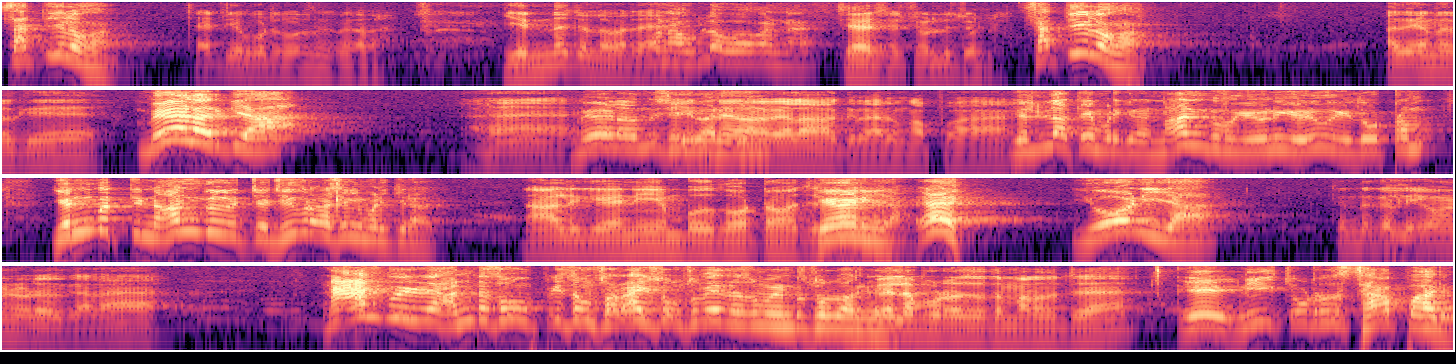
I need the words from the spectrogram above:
சத்தியலோகம். சட்டியை போட்டு போறது இருக்காரா என்ன சொல்ல வர நான் உள்ள போவேன் சரி சரி சொல்லு சொல்லு. சத்தியலோகம். அது என்ன இருக்கு? மேல இருக்கியா? மேல வந்து செய்வாரு. வேலை ஆக்குறாரு உங்க அப்பா? எல்லாத்தையும் படிக்கிறார். நான்கு வகை எழுபது தோற்றம் எண்பத்தி நான்கு லட்சம் ஜீவராசிலையும் படிக்கிறார். நாலு கேணி எண்பது தோட்டம் வச்சு கேணியா? ஏய் யோனியா? திண்டுக்கல் லியோனோட இருக்காரா? நான்கு அண்டசம் பிசம் சராயசம் சுவேதசம் என்று சொல்வார்கள். வெள்ளை போடுறத மறந்துட்டு ஏய் நீ சொல்றது சாப்பாடு.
